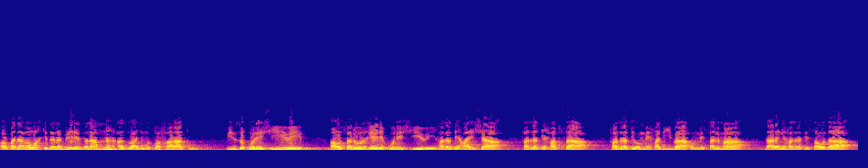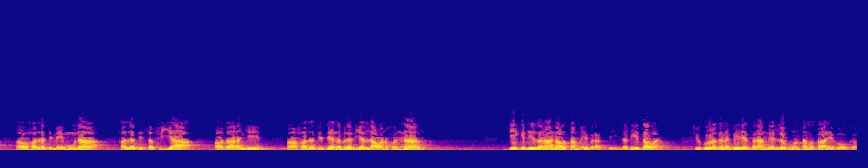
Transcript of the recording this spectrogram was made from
او په دغه وخت د نبی رسول الله نه ازواج مطهراتو. پنځه قریشی وي او څلور غیر قریشی وي. حضرت عائشہ حضرت حفصه حضرت ام حبیبه ام سلمہ دارنګ حضرت سودا او حضرت میمونه حضرت صفیہ او دارنګ حضرت زینب رضی الله عنها دې کې دې زنانو تم عبرت دی د دې دور چې ګوره د نبی رسول الله نه لګون ته مطالبه وکا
